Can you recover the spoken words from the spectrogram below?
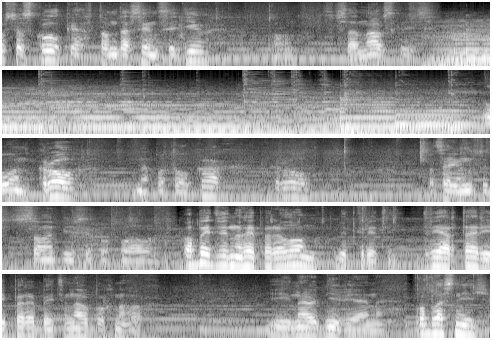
Ось осколки, там, де син сидів, вон, все навскрізь. Вон кров на потолках, кров. Оце йому тут саме більше попало. Обидві ноги перелом відкритий, дві артерії перебиті на обох ногах. І на одній віни. Обласній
